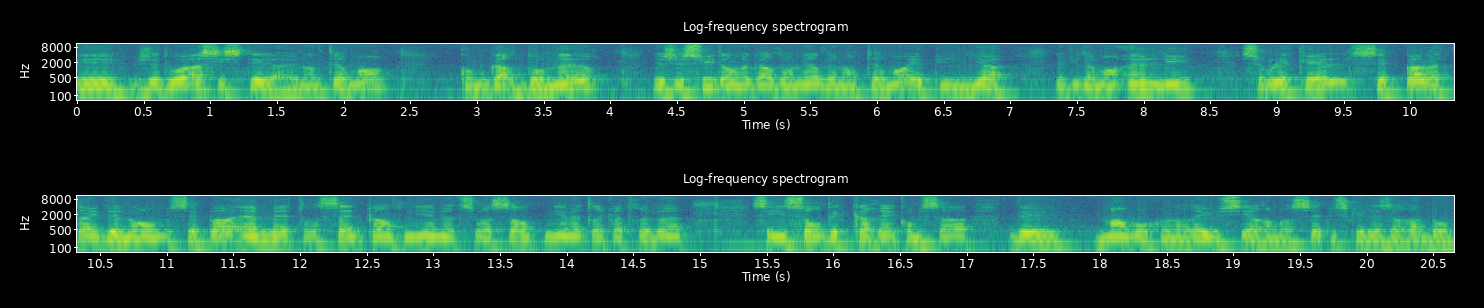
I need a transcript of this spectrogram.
et je dois assister à un enterrement comme garde d'honneur, et je suis dans la garde d'honneur d'un enterrement, et puis il y a évidemment un lit sur lequel c'est pas la taille des nombres, c'est pas 1m50, ni 1m60, ni 1m80, c'est une sorte de carré comme ça, des membres qu'on a réussi à ramasser, puisque les Arabes ont,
